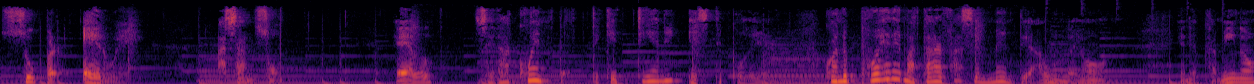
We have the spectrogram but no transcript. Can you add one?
superhéroe a Sansón. Él se da cuenta de que tiene este poder cuando puede matar fácilmente a un león. En el camino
